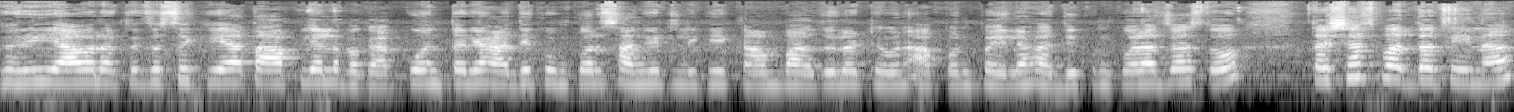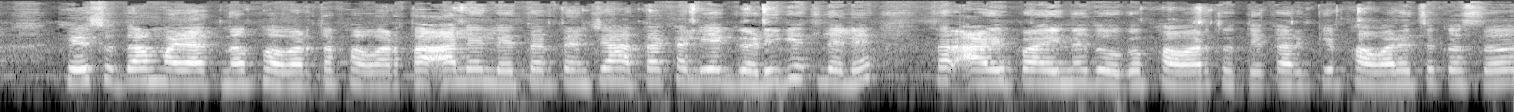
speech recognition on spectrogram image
घरी यावं लागतं. जसं की आता आपल्याला बघा कोणतरी हळदी कुंकवाला सांगितले की काम बाजूला ठेवून आपण पहिल्या हळदी कुंकवाला जातो तशाच पद्धतीनं हे सुद्धा मळ्यातनं फवारता फवारता आलेले. तर त्यांच्या हाताखाली एक गडी घेतलेले. तर आळीपाळीने दोघं फवारत होते. कारण की फवारायचं कसं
